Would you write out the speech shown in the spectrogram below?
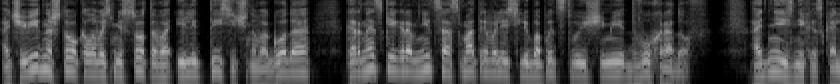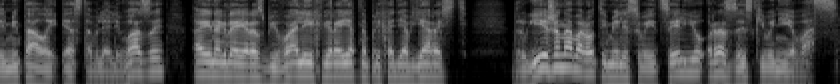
Очевидно, что около 800 или 1000 года корнетские гробницы осматривались любопытствующими двух родов. Одни из них искали металлы и оставляли вазы, а иногда и разбивали их, вероятно, приходя в ярость. Другие же, наоборот, имели своей целью разыскивание ваз.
